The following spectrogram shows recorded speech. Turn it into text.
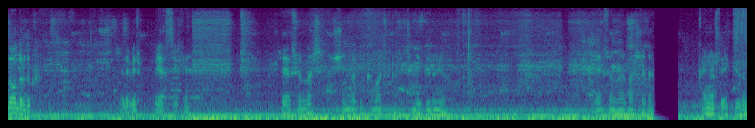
doldurduk. Böyle bir beyaz sirke. Reaksiyonlar şimdi bakın kabarcıklar içinde görünüyor. Reaksiyonlar başladı. Kaynar su ekliyorum.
